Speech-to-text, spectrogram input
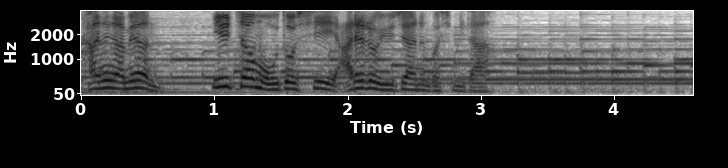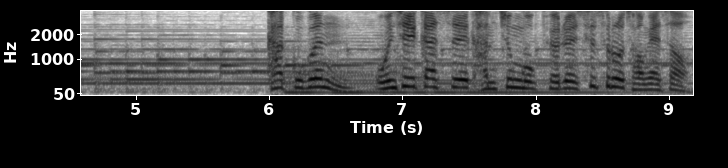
가능하면 1.5도씨 아래로 유지하는 것입니다. 각국은 온실가스 감축 목표를 스스로 정해서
